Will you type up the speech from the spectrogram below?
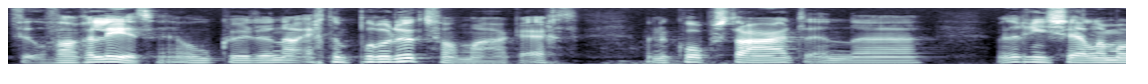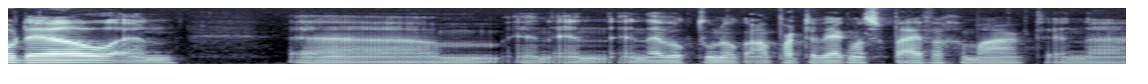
Veel van geleerd. Hè? Hoe kun je er nou echt een product van maken? Echt met een kopstaart en uh, met een reseller model. En, um, en, en, en daar hebben we ook toen ook een aparte werkmaatschappij van gemaakt. En uh,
